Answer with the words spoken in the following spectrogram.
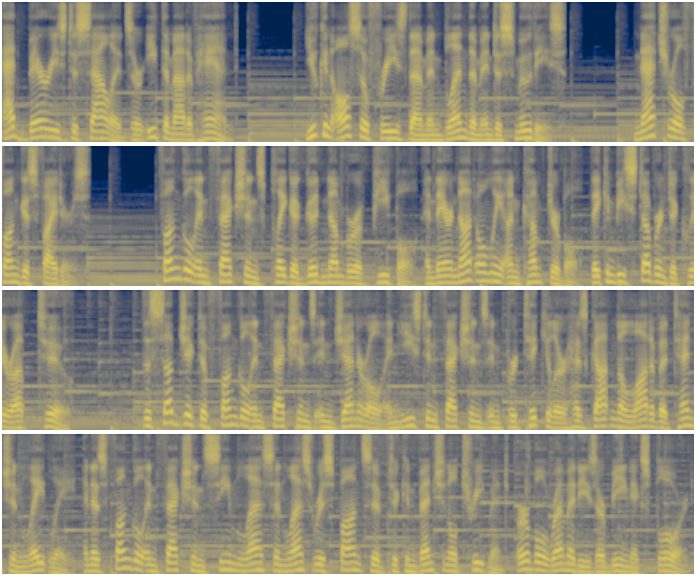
Add berries to salads or eat them out of hand. You can also freeze them and blend them into smoothies. Natural fungus fighters. Fungal infections plague a good number of people, and they are not only uncomfortable, they can be stubborn to clear up, too. The subject of fungal infections in general and yeast infections in particular has gotten a lot of attention lately, and as fungal infections seem less and less responsive to conventional treatment, herbal remedies are being explored.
